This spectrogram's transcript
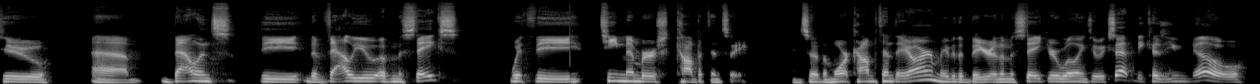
to um, balance the the value of mistakes with the team members' competency. And so the more competent they are, maybe the bigger the mistake you're willing to accept because you know,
